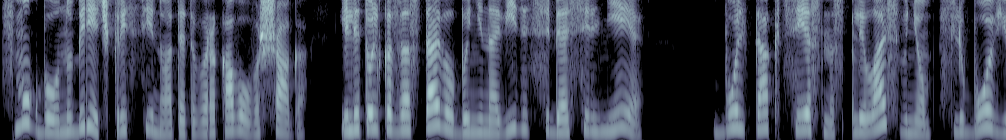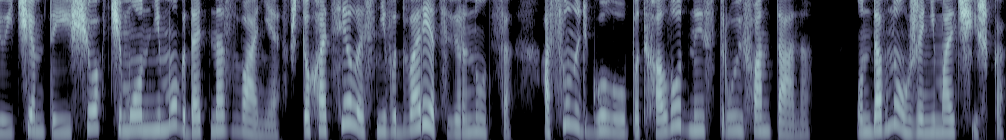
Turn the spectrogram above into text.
смог бы он уберечь Кристину от этого рокового шага? Или только заставил бы ненавидеть себя сильнее, Боль так тесно сплелась в нем с любовью и чем-то еще, чему он не мог дать название, что хотелось не во дворец вернуться, а сунуть голову под холодные струи фонтана. Он давно уже не мальчишка.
